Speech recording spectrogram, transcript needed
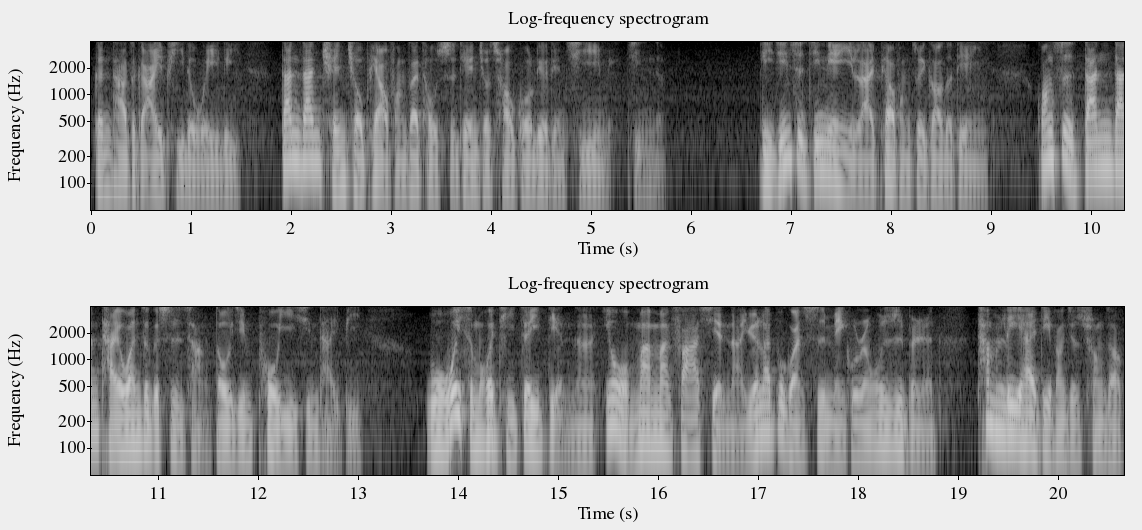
跟他这个 IP 的威力。单单全球票房在头十天就超过六点七亿美金了，已经是今年以来票房最高的电影。光是单单台湾这个市场都已经破亿新台币。我为什么会提这一点呢？因为我慢慢发现呐，原来不管是美国人或日本人，他们厉害的地方就是创造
